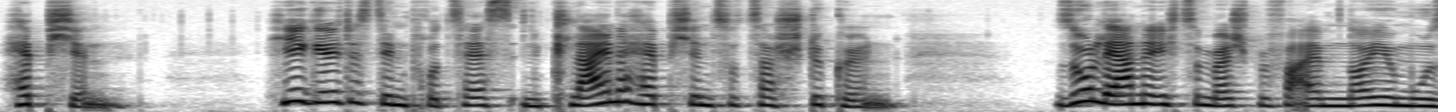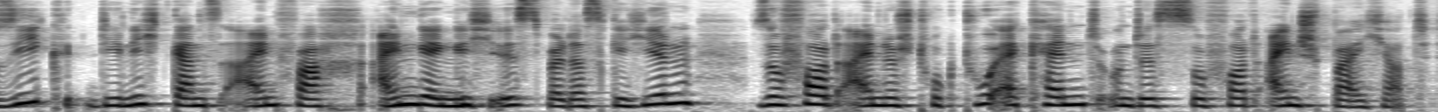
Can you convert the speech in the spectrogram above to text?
Häppchen. Hier gilt es, den Prozess in kleine Häppchen zu zerstückeln. So lerne ich zum Beispiel vor allem neue Musik, die nicht ganz einfach eingängig ist, weil das Gehirn sofort eine Struktur erkennt und es sofort einspeichert.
